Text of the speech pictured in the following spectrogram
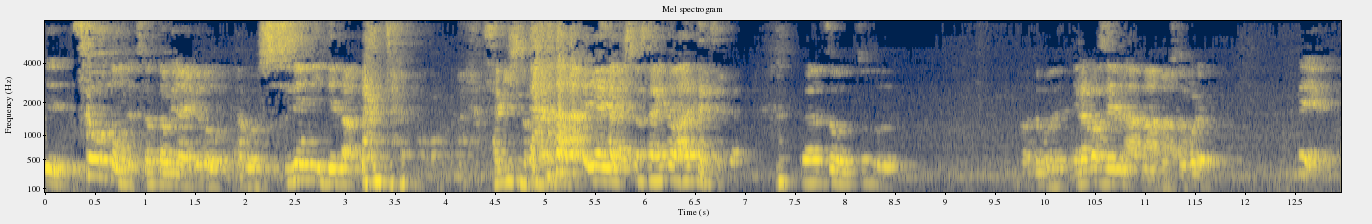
で、使おうと思って使ったわけじゃないけど、多分自然に出た。詐欺師の才能、いやいや詐欺師の才能あるんですよ。そう、ちょっと、まあでもね、選ばせる。っていうあまあまあちょっとこれ。で、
